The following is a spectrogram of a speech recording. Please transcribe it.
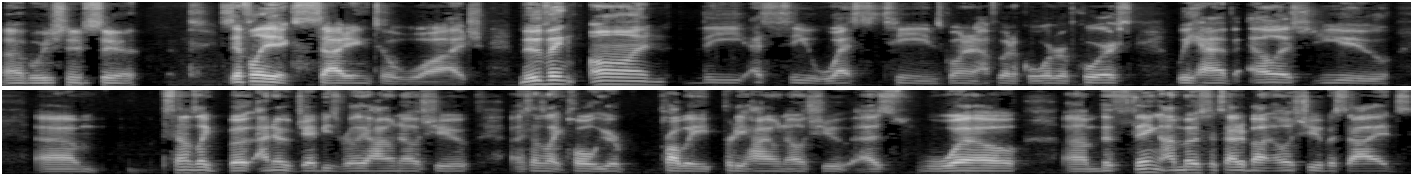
Uh, but we just need to see it. It's definitely exciting to watch. Moving on, the SEC West teams going in alphabetical order, of course. We have LSU. Um, sounds like both. I know JB's really high on LSU. Uh, sounds like Holt, you're probably pretty high on LSU as well. Um, the thing I'm most excited about LSU, besides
